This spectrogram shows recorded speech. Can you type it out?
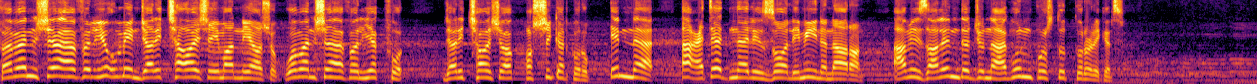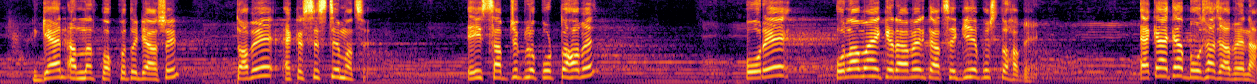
ফামান শাআ ফালইউমিন, যার ইচ্ছা হয় সে ঈমান নিয়ে আসুক। ওয়ামান শাআ ফালইয়াকফুর, যার ইচ্ছা হয় সে অস্বীকার করুক। ইন্না আ'তাদনা লিযালিমিনা নারান, আমি জালেমদের জন্য আগুন প্রস্তুত করে রেখেছি। জ্ঞান আল্লাহর পক্ষ থেকে আসে, তবে একটা সিস্টেম আছে। এই সাবজেক্টগুলো পড়তে হবে, পড়ে ওলামায় কেরামের কাছে গিয়ে বুঝতে হবে। একা একা বোঝা যাবে না।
